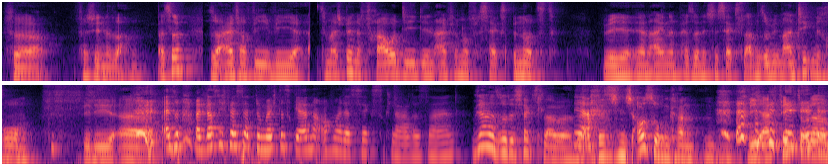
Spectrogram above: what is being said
für verschiedene Sachen. Weißt du? So einfach wie, wie äh, zum Beispiel eine Frau, die den einfach nur für Sex benutzt. Wie ihren eigenen persönlichen Sexsklaven, so wie im antiken Rom. Wie die, äh, Also, weil lass mich festhalten, du möchtest gerne auch mal der Sexsklave sein. ja, so der Sexsklave, der, Ja. der sich nicht aussuchen kann, wie er fickt oder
